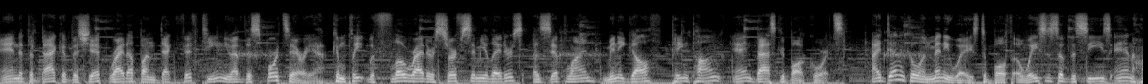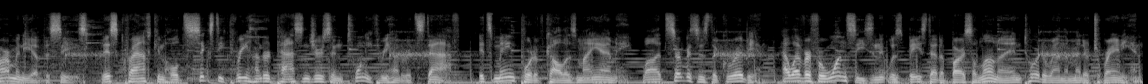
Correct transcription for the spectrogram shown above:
And at the back of the ship, right up on Deck 15, you have the sports area, complete with Flow Rider surf simulators, a zip line, mini golf, ping pong, and basketball courts. Identical in many ways to both Oasis of the Seas and Harmony of the Seas, this craft can hold 6,300 passengers and 2,300 staff. Its main port of call is Miami, while it services the Caribbean. However, for one season it was based out of Barcelona and toured around the Mediterranean.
